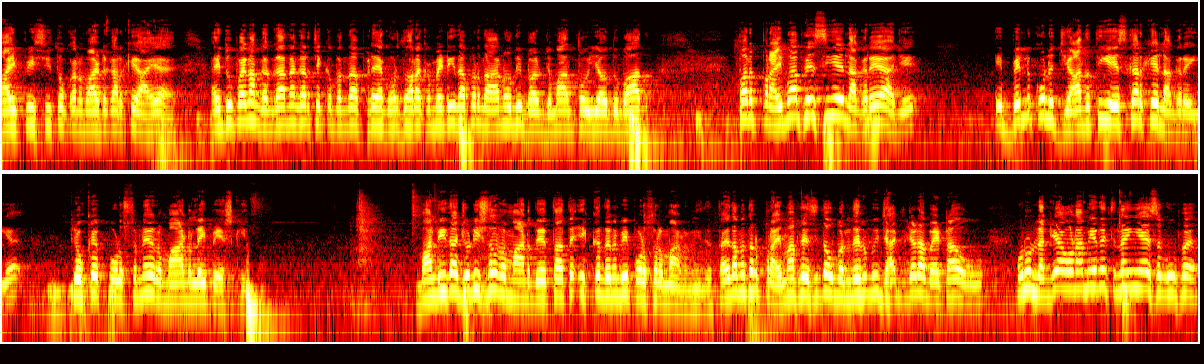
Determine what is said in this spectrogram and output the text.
ਆਈਪੀਸੀ ਤੋਂ ਕਨਵਰਟ ਕਰਕੇ ਆਇਆ ਹੈ। ਇਹ ਤੋਂ ਪਹਿਲਾਂ ਗੰਗਾਨਗਰ 'ਚ ਇੱਕ ਬੰਦਾ ਫੜਿਆ, ਗੁਰਦੁਆਰਾ ਕਮੇਟੀ ਦਾ ਪ੍ਰਧਾਨ, ਉਹਦੀ ਬ- ਜ਼ਮਾਨਤ ਹੋਈ ਆ ਉਸ ਤੋਂ ਬਾਅਦ। ਪਰ ਪ੍ਰਾਈਮਾ ਫੇਸੀ ਇਹ ਲੱਗ ਰਿਹਾ ਅਜੇ। ਇਹ ਬਿਲਕੁਲ ਜ਼ਿਆਦਤੀ ਇਸ ਕਰਕੇ ਲੱਗ ਰਹੀ ਹੈ ਕਿਉਂਕਿ ਪੁਲਿਸ ਨੇ ਰਿਮਾਂਡ ਲਈ ਪੇਸ਼ ਕੀਤਾ। ਮਾਲੀ ਦਾ ਜੁਡੀਸ਼ੀਅਲ ਰਿਮਾਂਡ ਦਿੱਤਾ ਤੇ ਇੱਕ ਦਿਨ ਵੀ ਪੁਲਿਸ ਰਿਮਾਂਡ ਨਹੀਂ ਦਿੱਤਾ। ਇਹਦਾ ਮਤਲਬ ਪ੍ਰਾਈਮਾ ਫੇਸੀ ਤਾਂ ਉਹ ਬੰਦੇ ਨੂੰ ਵੀ ਜੱਜ ਜਿਹੜਾ ਬੈਠਾ ਹੋਊ, ਉਹਨੂੰ ਲੱਗਿਆ ਹੋਣਾ ਵੀ ਇਹਦੇ ਚ ਨਹੀਂ ਹੈ ਸਗੂਫ ਹੈ।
